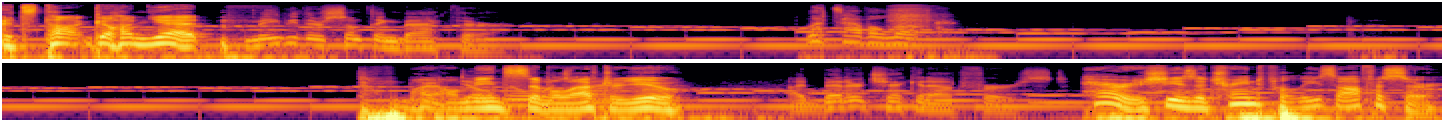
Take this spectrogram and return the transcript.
It's not gone yet. Maybe there's something back there. Let's have a look. By all means, Cybil, after back you. I'd better check it out first. Harry, she is a trained police officer.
